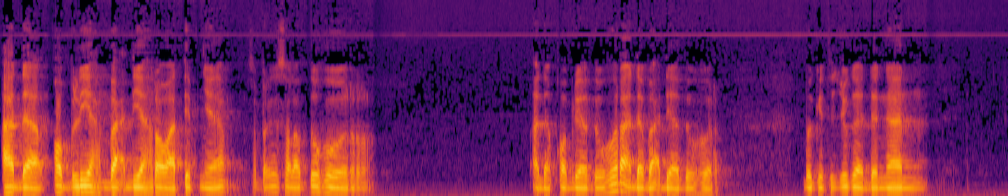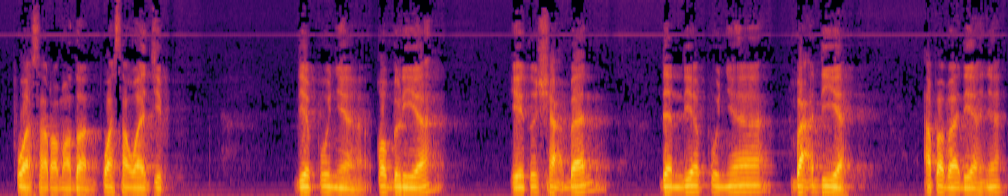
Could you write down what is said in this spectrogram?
ada qobliyah ba'diyah rawatibnya seperti sholat duhur. Ada qobliyah duhur, ada ba'diyah duhur. Begitu juga dengan puasa Ramadan, puasa wajib. Dia punya qobliyah yaitu Sya'ban dan dia punya ba'diyah. Apa ba'diyahnya?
